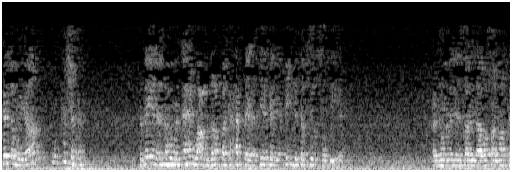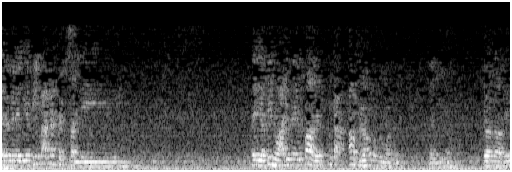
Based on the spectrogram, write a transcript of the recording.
كلم وياه وكشف. تبين أنه من أهل واعبد ربك حتى يأتيك اليقين بتفسير الصوفية عندهم أن الإنسان إذا وصل مرتبة من اليقين بعد ما يصلي. اليقين هو علي بن أبي طالب. أنت عرف أنه غلط شو الترابط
